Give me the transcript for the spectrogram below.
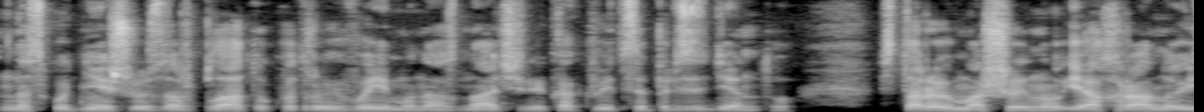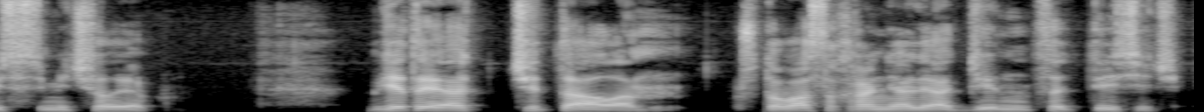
на скуднейшую зарплату, которую вы ему назначили как вице-президенту, старую машину и охрану из семи человек. Где-то я читала, что вас охраняли 11 тысяч.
